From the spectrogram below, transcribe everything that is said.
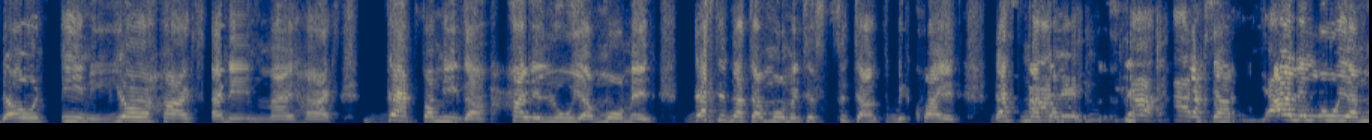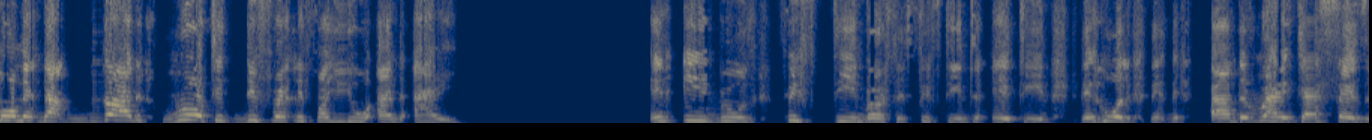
down in your hearts and in my heart. That for me is a hallelujah moment. That is not a moment to sit down to be quiet. That's not hallelujah. a moment to sit. That's a hallelujah moment that God wrote it differently for you and I in Hebrews 15, verses 15 to 18, the whole the, the, um, the writer says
